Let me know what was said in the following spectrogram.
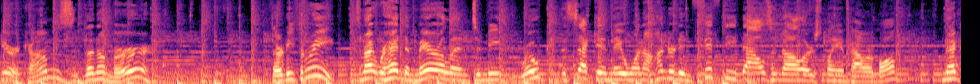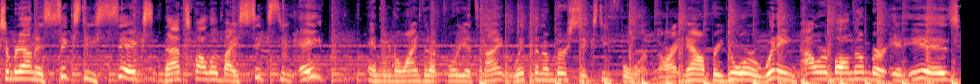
Here it comes, the number 33. Tonight we're heading to Maryland to meet Roke II. They won $150,000 playing Powerball. Next number down is 66. That's followed by 68. And we're going to wind it up for you tonight with the number 64. All right, now for your winning Powerball number, it is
